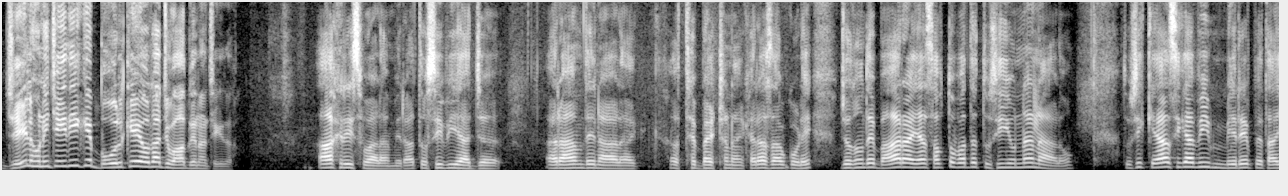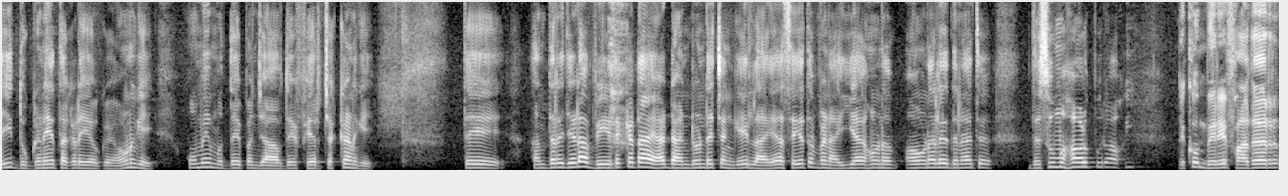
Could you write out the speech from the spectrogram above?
ਜੇਲ੍ਹ ਹੋਣੀ ਚਾਹੀਦੀ ਕਿ ਬੋਲ ਕੇ ਉਹਦਾ ਜਵਾਬ ਦੇਣਾ ਚਾਹੀਦਾ? ਆਖਰੀ ਸਵਾਲ ਆ ਮੇਰਾ। ਤੁਸੀਂ ਵੀ ਅੱਜ ਆਰਾਮ ਦੇ ਨਾਲ ਉੱਥੇ ਬੈਠਣਾ ਖਹਿਰਾ ਸਾਹਿਬ ਕੋਲੇ, ਜਦੋਂ ਦੇ ਬਾਹਰ ਆਇਆ, ਸਭ ਤੋਂ ਵੱਧ ਤੁਸੀਂ ਉਹਨਾਂ ਨਾਲ ਹੋ। ਤੁਸੀਂ ਕਿਹਾ ਸੀਗਾ ਵੀ ਮੇਰੇ ਪਿਤਾ ਜੀ ਦੁੱਗਣੇ ਤਕੜੇ ਹੋ ਕੇ ਆਉਣਗੇ, ਉਵੇਂ ਮੁੱਦੇ ਪੰਜਾਬ ਦੇ ਫਿਰ ਚੱਕਣਗੇ। ਤੇ ਅੰਦਰ ਜਿਹੜਾ weight ਘਟਾਇਆ, ਡੰਡ ਡੁੰਡ ਚੰਗੇ ਲਾਏ ਆ ਸਿਹਤ ਬਣਾਈ ਆ, ਹੁਣ ਆਉਣ ਵਾਲੇ ਦਿਨਾਂ 'ਚ ਦਸੂ ਮਾਹੌਲ ਪੂਰਾ ਹੋਈ ਦੇਖੋ, ਮੇਰੇ ਫਾਦਰ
